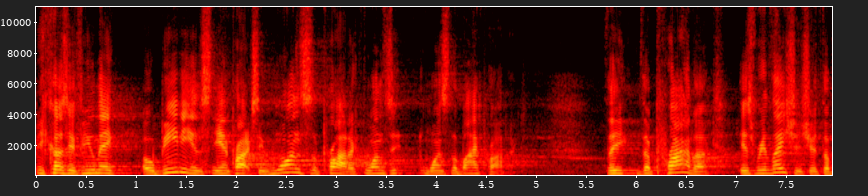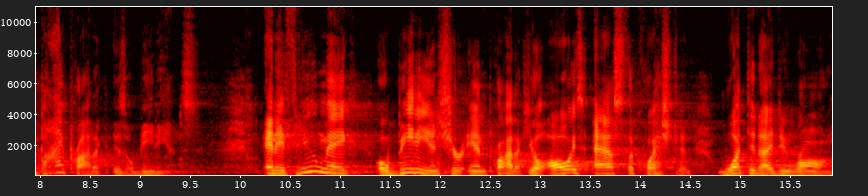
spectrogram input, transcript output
Because if you make obedience the end product, see, one's the product, one's the, one's the byproduct. The, the product is relationship, the byproduct is obedience. And if you make obedience your end product, you'll always ask the question, what did I do wrong?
